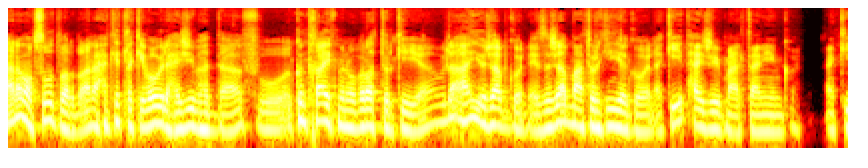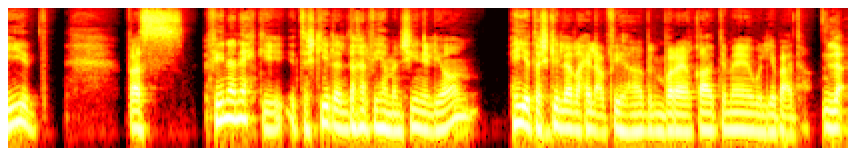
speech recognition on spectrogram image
أنا مبسوط برضه أنا حكيت لك ايبوي رح يجيب هداف وكنت خايف من مباراة تركيا ولا هيو جاب جول. إذا جاب مع تركيا جول أكيد حيجيب مع الثانيين جول. أكيد. بس فينا نحكي التشكيلة اللي دخل فيها منشيني اليوم. هي التشكيله اللي راح يلعب فيها بالمباراة القادمة واللي بعدها. لا.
